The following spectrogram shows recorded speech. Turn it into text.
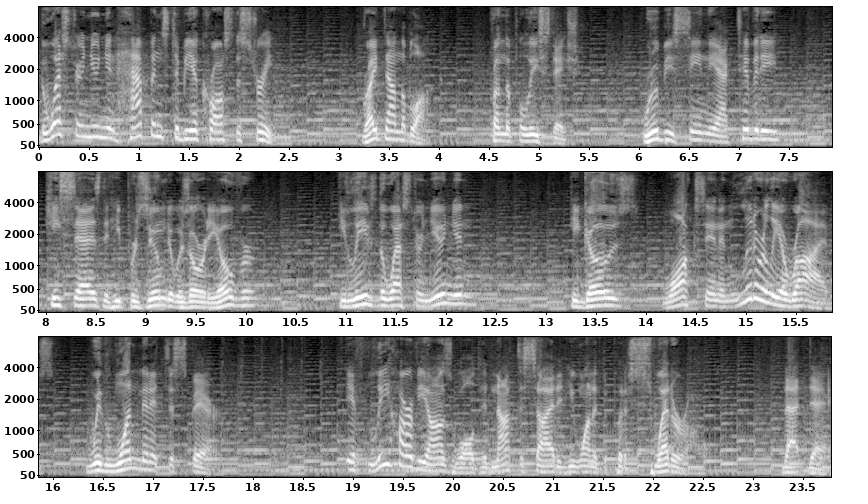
The Western Union happens to be across the street, right down the block from the police station. Ruby's seen the activity. He says that he presumed it was already over. He leaves the Western Union. He goes, walks in, and literally arrives with one minute to spare. If Lee Harvey Oswald had not decided he wanted to put a sweater on that day,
